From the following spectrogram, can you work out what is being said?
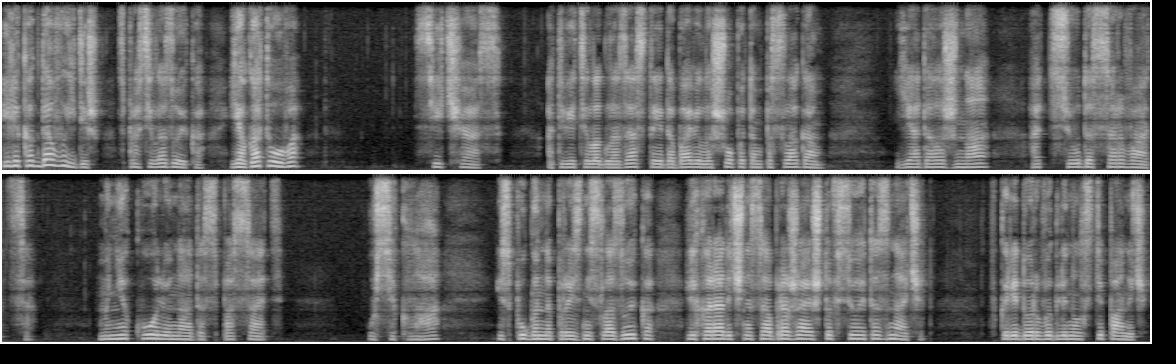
или когда выйдешь?» — спросила Зойка. «Я готова». «Сейчас», — ответила глазастая и добавила шепотом по слогам. «Я должна отсюда сорваться. Мне Колю надо спасать». «Усекла?» — испуганно произнесла Зойка, лихорадочно соображая, что все это значит. В коридор выглянул Степаныч.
